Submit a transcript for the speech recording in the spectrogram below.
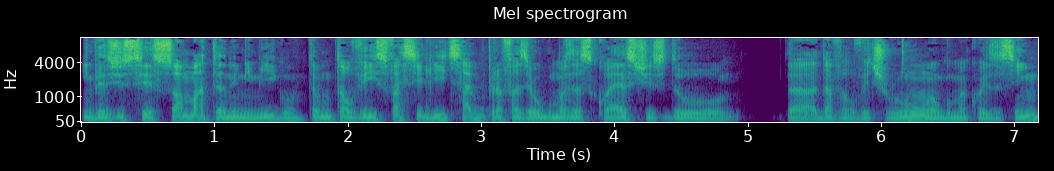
em vez de ser só matando o inimigo. Então talvez facilite, sabe, para fazer algumas das quests do da, da Velvet Room, alguma coisa assim.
